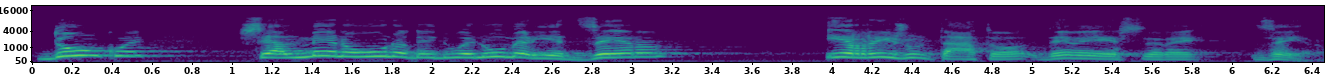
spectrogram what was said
Dunque, se almeno uno dei due numeri è zero, il risultato deve essere zero.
